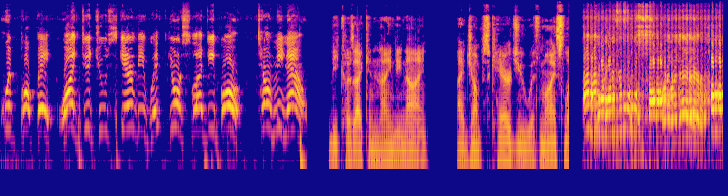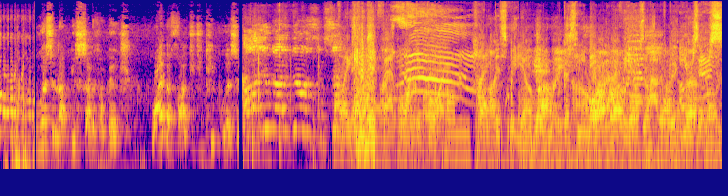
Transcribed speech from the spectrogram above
Quit Poppy, why did you scare me with your slutty ball? Tell me now. Because I can 99. I jump scared you with my sl- Listen up, you son of a bitch. Why the fuck did you keep listening? All you gotta do is some simple. Place Fat One Four. Hide this video because he made bad videos out of good users.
